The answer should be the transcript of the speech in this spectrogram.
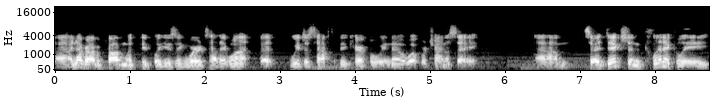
uh, I never have a problem with people using words how they want, but we just have to be careful we know what we're trying to say. Um, so addiction clinically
